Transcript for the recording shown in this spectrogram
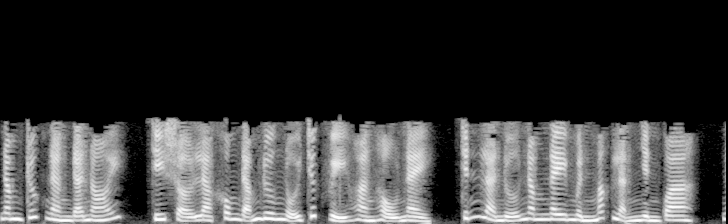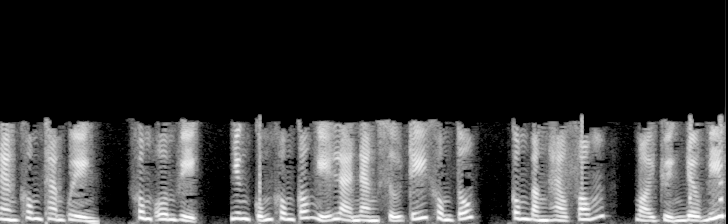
năm trước nàng đã nói, chỉ sợ là không đảm đương nổi chức vị hoàng hậu này, chính là nửa năm nay mình mắt lạnh nhìn qua, nàng không tham quyền, không ôm việc, nhưng cũng không có nghĩa là nàng xử trí không tốt, công bằng hào phóng, mọi chuyện đều biết,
